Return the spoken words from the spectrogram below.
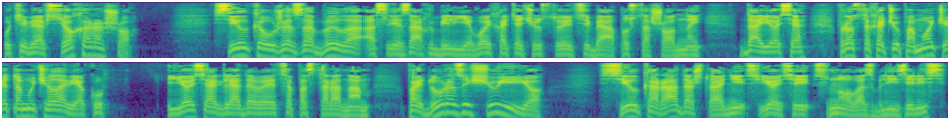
у тебя все хорошо?» Силка уже забыла о слезах в бельевой, хотя чувствует себя опустошенной. «Да, Йося, просто хочу помочь этому человеку». Йося оглядывается по сторонам. «Пойду разыщу ее». Силка рада, что они с Йосей снова сблизились.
